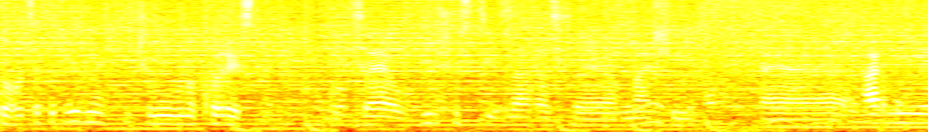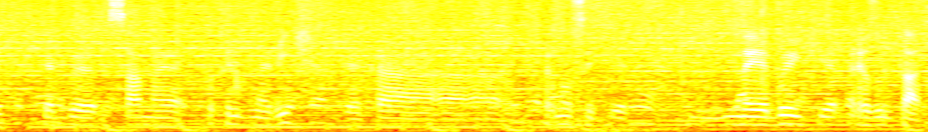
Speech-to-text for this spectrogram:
чого це потрібно і чому воно корисне. Це в більшості зараз е, в нашій е, армії якби саме потрібна річ, яка е, приносить неабиякі результати.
